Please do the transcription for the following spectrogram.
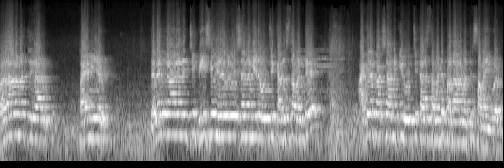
ప్రధానమంత్రి గారు టైం ఇయ్యడు తెలంగాణ నుంచి బీసీ రిజర్వేషన్ల మీద వచ్చి కలుస్తామంటే అఖిల పక్షానికి వచ్చి కలుస్తామంటే ప్రధానమంత్రి సమయం ఇవ్వడు.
